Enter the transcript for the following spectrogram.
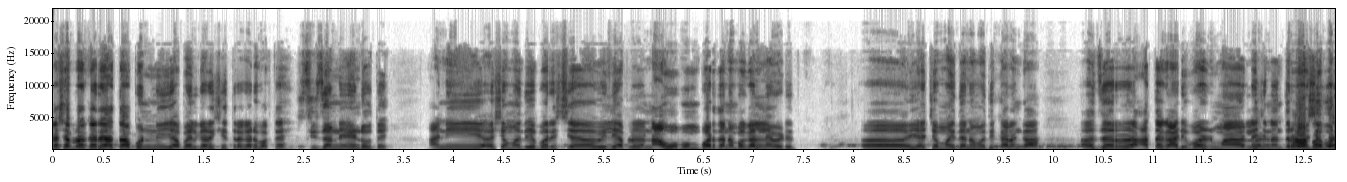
कशा प्रकारे आता आपण या बैलगाडी क्षेत्राकडे बघताय? सीझन एंड होत आहे आणि अशामध्ये बरेचशा वेळी आपल्याला नावं पण पडताना बघायला नाही भेटत अं, याच्या मैदानामध्ये. कारण का अं, जर आता गाडी पड- मारल्याच्या नंतर वर्षभर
